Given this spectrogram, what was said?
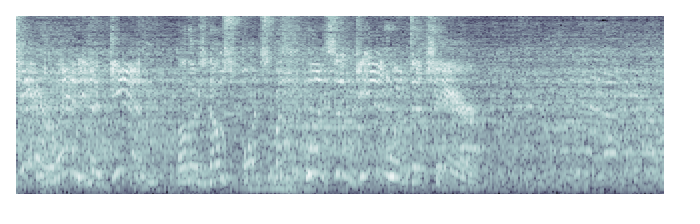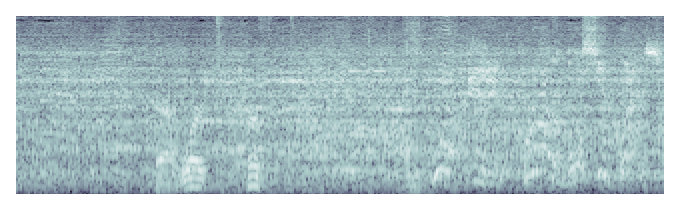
Chair landing again. Oh, there's no sportsman. Once again with the chair. That worked perfect. What an incredible suplex.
